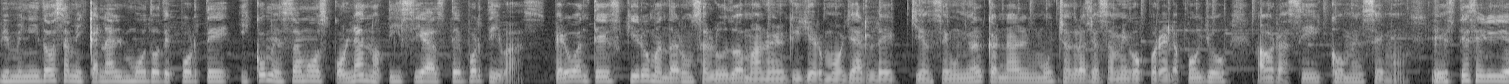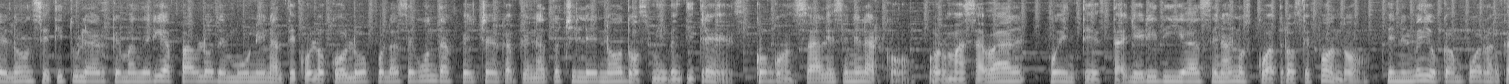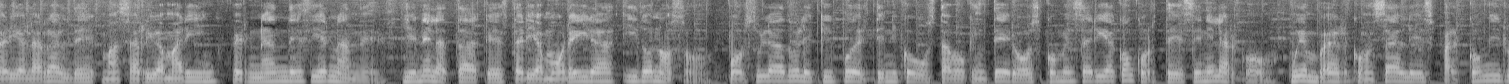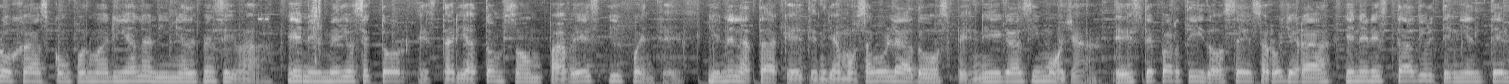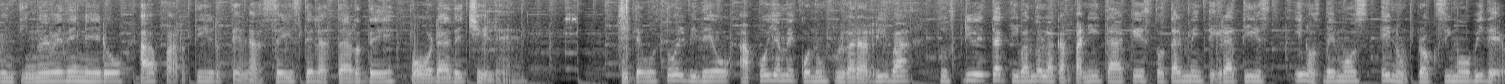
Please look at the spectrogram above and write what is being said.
bienvenidos a mi canal Modo Deporte y comenzamos con las noticias deportivas. Pero antes quiero mandar un saludo a Manuel Guillermo Yarle, quien se unió al canal. Muchas gracias amigos por el apoyo. Ahora sí, comencemos. Este sería el 11 titular que mandaría Pablo de Múnich ante Colo Colo por la segunda fecha del Campeonato Chileno 2023, con González en el arco. Ormazabal, Fuentes, Taller y Díaz serán los cuatro de fondo. En el medio campo arrancaría Larralde, más arriba Marín, Fernández y Hernández. Y en el ataque está Moreira y Donoso. Por su lado, el equipo del técnico Gustavo Quinteros comenzaría con Cortés en el arco. Wimber, González, Falcón y Rojas conformarían la línea defensiva. En el medio sector estaría Thompson, Pavés y Fuentes. Y en el ataque tendríamos a Volados, Penegas y Moya. Este partido se desarrollará en el Estadio El El 29 de enero a partir de las 6 de la tarde hora de Chile. Si te gustó el video, apóyame con un pulgar arriba, suscríbete activando la campanita que es totalmente gratis y nos vemos en un próximo video.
